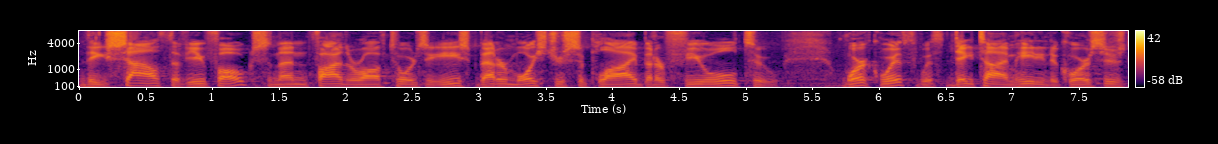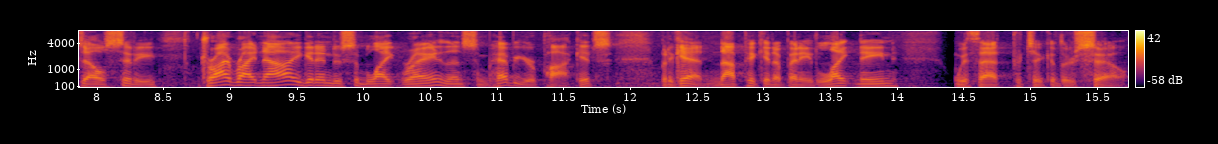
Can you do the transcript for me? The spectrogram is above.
the south of you folks and then farther off towards the east. Better moisture supply, better fuel to work with, with daytime heating, of course. There's Dell City. Dry right now. You get into some light rain and then some heavier pockets. But again, not picking up any lightning with that particular cell.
